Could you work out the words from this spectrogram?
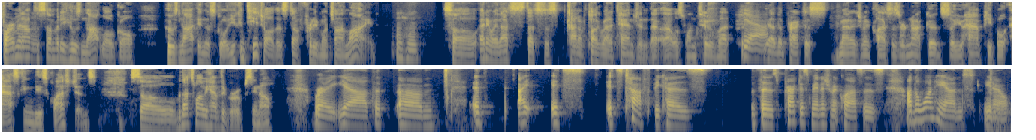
farm it out Mhm. to somebody who's not local who's not in the school. You can teach all this stuff pretty much online. hmm So anyway, that's that's just kind of talk about a tangent. That that was one too. But Yeah. yeah, the practice management classes are not good. So you have people asking these questions. So but that's why we have the groups. You know. Right. Yeah. The um, it I it's it's tough because those practice management classes. On the one hand, you know,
